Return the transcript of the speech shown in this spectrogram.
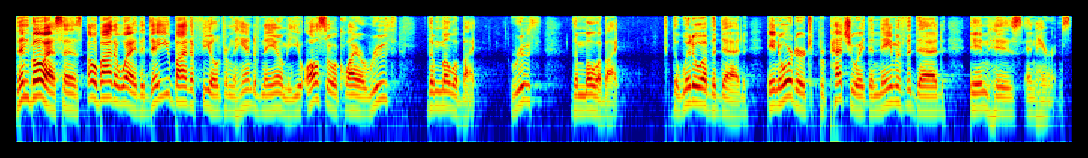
Then Boaz says, Oh, by the way, the day you buy the field from the hand of Naomi, you also acquire Ruth the Moabite. Ruth the Moabite, the widow of the dead, in order to perpetuate the name of the dead in his inheritance.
